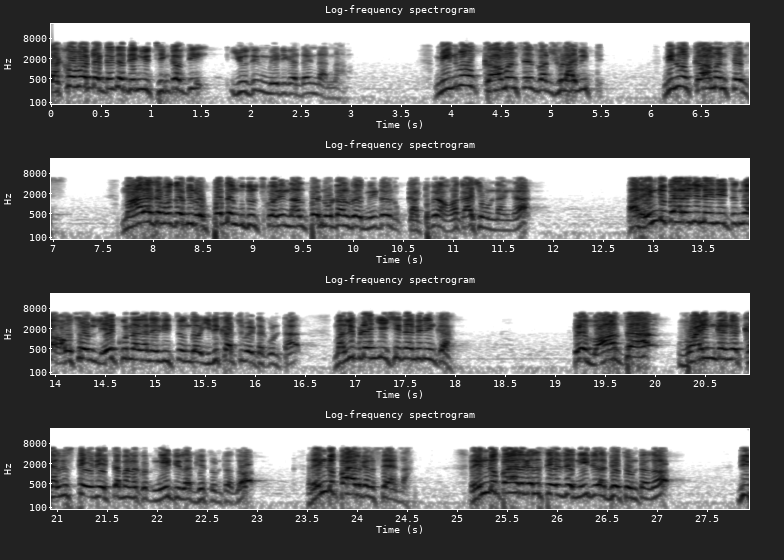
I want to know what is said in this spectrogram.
తక్కువ పడ్డట్టయితే then you think of the using Medigadda and అన్నారు minimum common sense one should have it minimum common sense Maharashtra ప్రభుత్వం మీరు ఒప్పందం కుదుర్చుకొని నలభై నూట నలభై మీటర్లు కట్టుకునే అవకాశం ఉండగా ఆ రెండు బ్యారేజీలు ఏదైతుందో అవసరం లేకున్నా కానీ ఇస్తుందో ఇది ఖర్చు పెట్టకుండా మళ్ళీ ఇప్పుడు ఏం చేసిందా మీరు ఇంకా? ఇప్పుడు వార్త వాయింగంగా కలిస్తే ఏదైతే మనకు నీటి లభ్యత ఉంటుందో రెండు పాయలు కలిస్తే అన్న రెండు పాయలు కలిస్తే ఏదైతే నీటి లభ్యత ఉంటుందో ది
